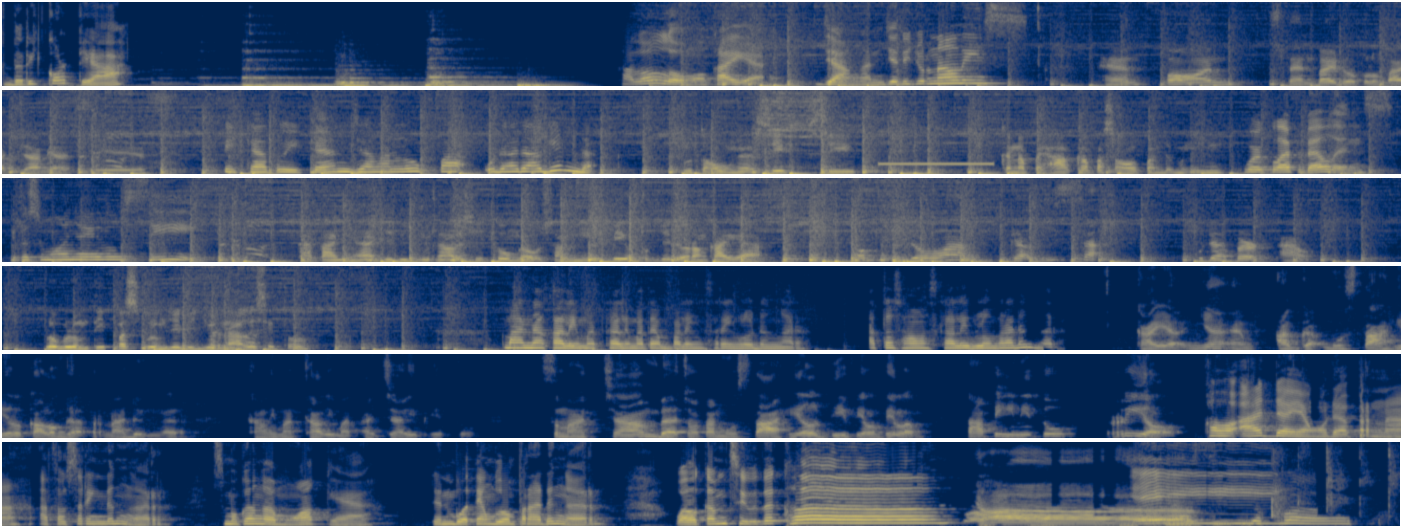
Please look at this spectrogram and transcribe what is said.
off the record ya. Kalau lo mau kaya, jangan jadi jurnalis. Handphone standby 24 jam ya sis. Tiket weekend jangan lupa, udah ada agenda. Lu tahu nggak sih si kena PHK pas awal pandemi ini? Work-life balance, itu semuanya ilusi. Katanya jadi jurnalis itu nggak usah ngimpi untuk jadi orang kaya. Oh gitu doang, gak bisa. Udah burn out. Lu belum tipes belum jadi jurnalis itu. Mana kalimat-kalimat yang paling sering lo dengar? Atau sama sekali belum pernah dengar? Kayaknya em agak mustahil kalau nggak pernah denger kalimat-kalimat ajaib itu. Semacam bacotan mustahil di film-film, tapi ini tuh real. Kalau ada yang udah pernah atau sering denger, semoga nggak muak ya. Dan buat yang belum pernah denger, welcome to the club.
